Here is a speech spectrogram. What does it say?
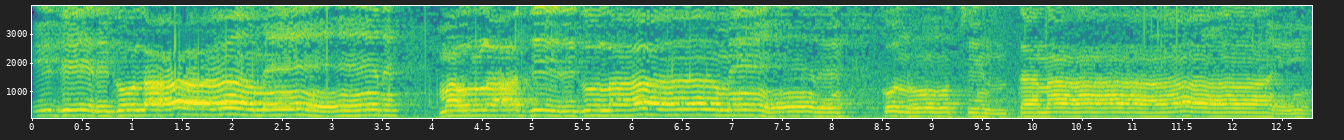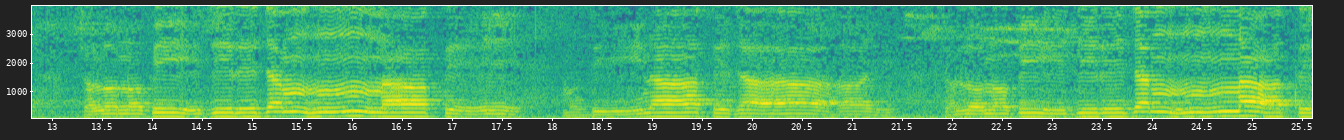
নিজের গোলামের, মাল্লাজির গোলামের কোনো চিন্তা নাই। চলো নবীজির জান্নাতে, মদিনাতে যাই। চলো নবীজির জান্নাতে,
